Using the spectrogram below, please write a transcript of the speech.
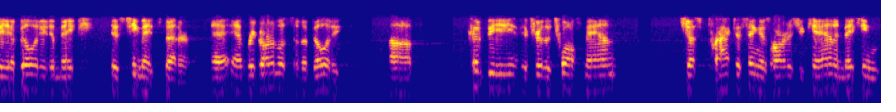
the ability to make his teammates better, and regardless of ability. Uh, could be if you're the 12th man, just practicing as hard as you can and making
